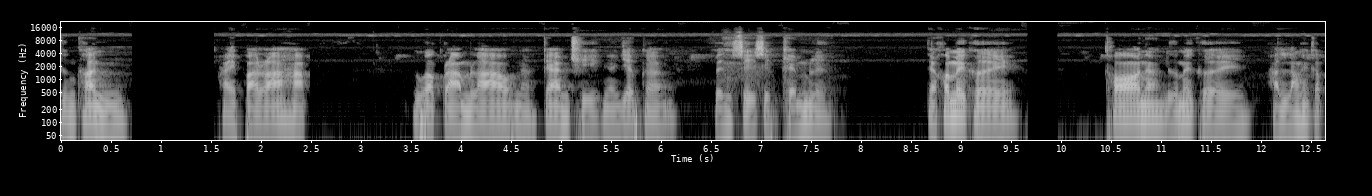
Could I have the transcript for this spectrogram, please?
ถึงขั้นหายปลาร้าหัก หรือว่ากรามล้าวนะแก้มฉีกเนี่ยเย็บกันเป็นสี่สิบเข็มเลย แต่เขาไม่เคยท้อนะหรือไม่เคยหันหลังให้กับ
